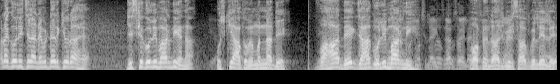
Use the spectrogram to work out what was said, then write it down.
अरे गोली चलाने में डर क्यों रहा है? जिसके गोली मारनी है ना उसकी आँखों में मन्ना देख। वहाँ देख जहाँ गोली मारनी है। वो अपने राजवीर साहब को ले ले।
